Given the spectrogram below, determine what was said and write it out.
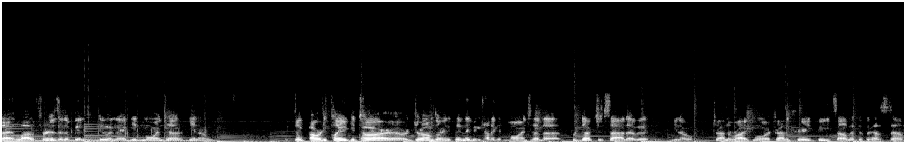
I have a lot of friends that have been doing that, getting more into, you know, if they've already played guitar or drums or anything, they've been kind of getting more into the production side of it, you know, trying to write more, trying to create beats, all that different kind of stuff.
